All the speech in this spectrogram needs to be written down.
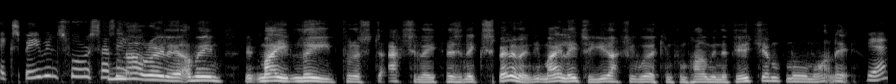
experience for us, has it? No, really. I mean, it may lead for us to actually, as an experiment, it may lead to you actually working from home in the future more, mightn't it? Yeah,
